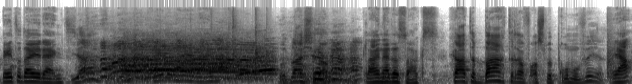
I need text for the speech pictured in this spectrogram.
Beter dan je denkt. Ja? Beter dan je denkt. Wat blaas je dan? Klein net sax. Gaat de baard eraf als we promoveren? Ja.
